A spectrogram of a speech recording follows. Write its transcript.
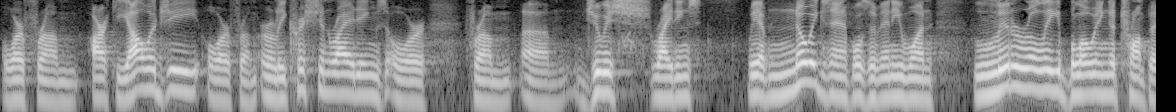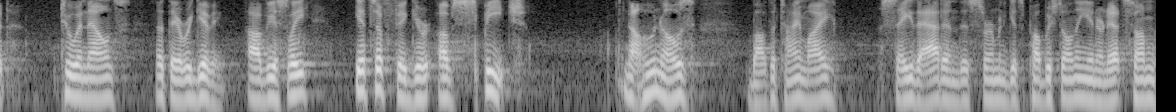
or from archaeology or from early Christian writings or from um, Jewish writings. We have no examples of anyone literally blowing a trumpet to announce that they were giving. Obviously, it's a figure of speech. Now, who knows, about the time I say that and this sermon gets published on the internet, some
